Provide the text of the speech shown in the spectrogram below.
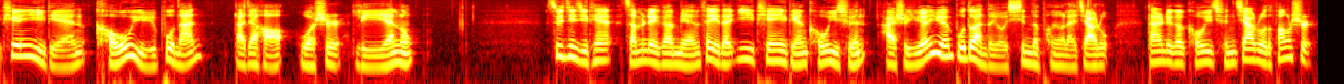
一天一点口语不难。大家好，我是李延龙。最近几天，咱们这个免费的一天一点口语群还是源源不断的有新的朋友来加入。当然，这个口语群加入的方式，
